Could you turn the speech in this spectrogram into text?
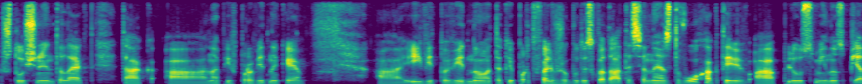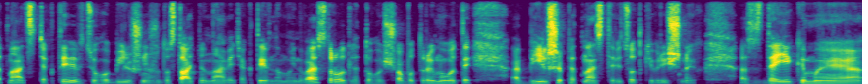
штучний інтелект, так, напівпровідники. І відповідно такий портфель вже буде складатися не з двох активів, а плюс-мінус 15 активів. Цього більш ніж достатньо навіть активному інвестору для того, щоб отримувати більше 15% річних. З деякими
